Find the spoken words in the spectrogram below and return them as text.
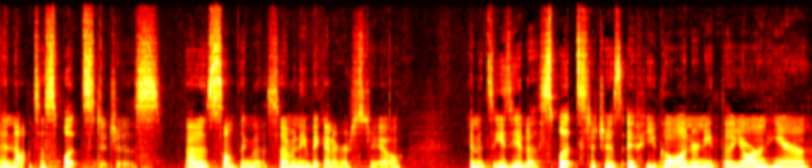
and not to split stitches. That is something that so many beginners do. And it's easy to split stitches if you go underneath the yarn here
